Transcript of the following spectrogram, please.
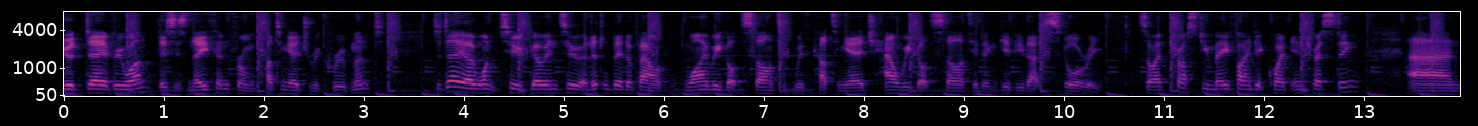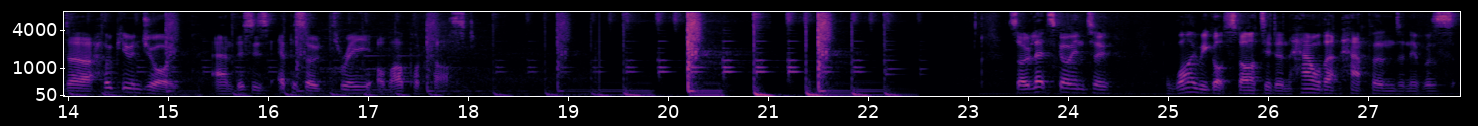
Good day, everyone. This is Nathan from Cutting Edge Recruitment. Today, I want to go into a little bit about why we got started with Cutting Edge, how we got started, and give you that story. So, I trust you may find it quite interesting and uh, hope you enjoy. And this is episode three of our podcast. So, let's go into why we got started and how that happened. And it was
